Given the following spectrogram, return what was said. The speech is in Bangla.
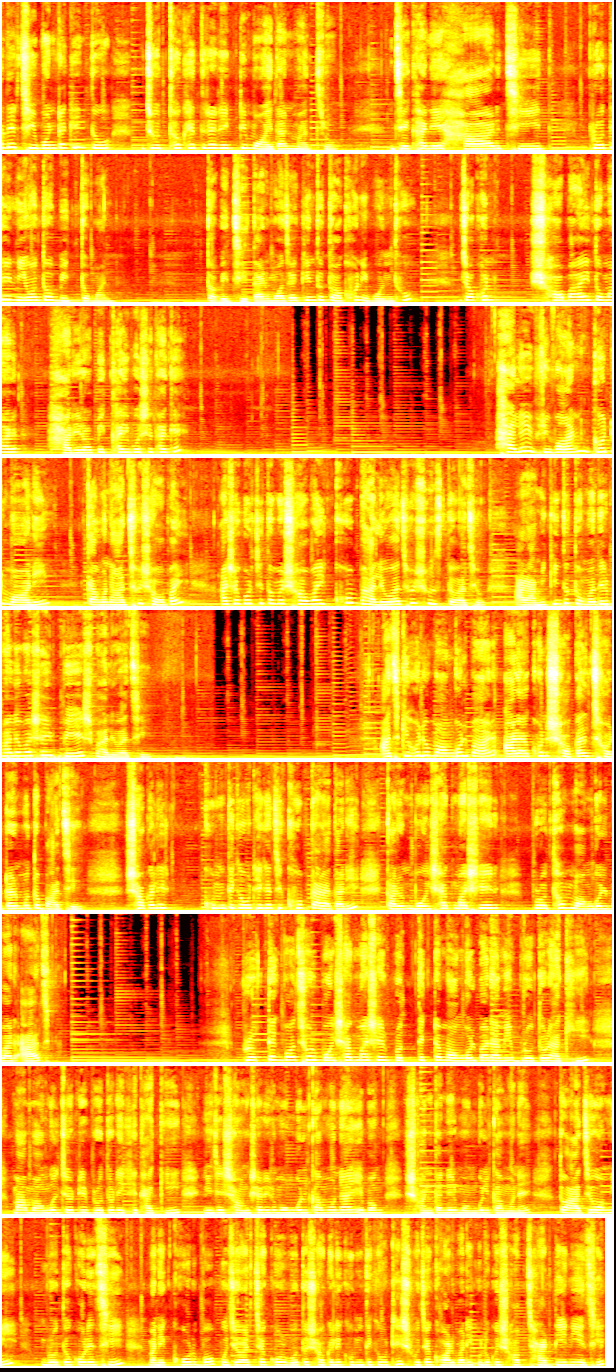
আমাদের জীবনটা কিন্তু যুদ্ধক্ষেত্রের একটি ময়দান মাত্র, যেখানে হার, জিত প্রতিনিয়ত বিদ্যমান। তবে জেতার মজা কিন্তু তখনই, বন্ধু, যখন সবাই তোমার হারের অপেক্ষায় বসে থাকে। Hello everyone, good morning. কেমন আছো সবাই? আশা করছি তোমরা সবাই খুব ভালো আছো, সুস্থ আছো। আর আমি কিন্তু তোমাদের ভালোবাসায় বেশ ভালো আছি। আজকে হলো মঙ্গলবার আর এখন সকাল ছটার মতো বাজে। সকালে ঘুম থেকে উঠে গেছি খুব তাড়াতাড়ি, কারণ বৈশাখ মাসের প্রথম মঙ্গলবার আজ। প্রত্যেক বছর বৈশাখ মাসের প্রত্যেকটা মঙ্গলবার আমি ব্রত রাখি। মা মঙ্গলচণ্ডীর ব্রত রেখে থাকি। নিজের সংসারের মঙ্গল কামনায় এবং সন্তানের মঙ্গল কামনায়। তো আজও আমি ব্রত করেছি মানে করব, পুজো আর্চা করব, তো সকালে ঘুম থেকে উঠে সোজা ঘর বাড়িগুলোকে সব ছাড় দিয়ে নিয়েছি।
